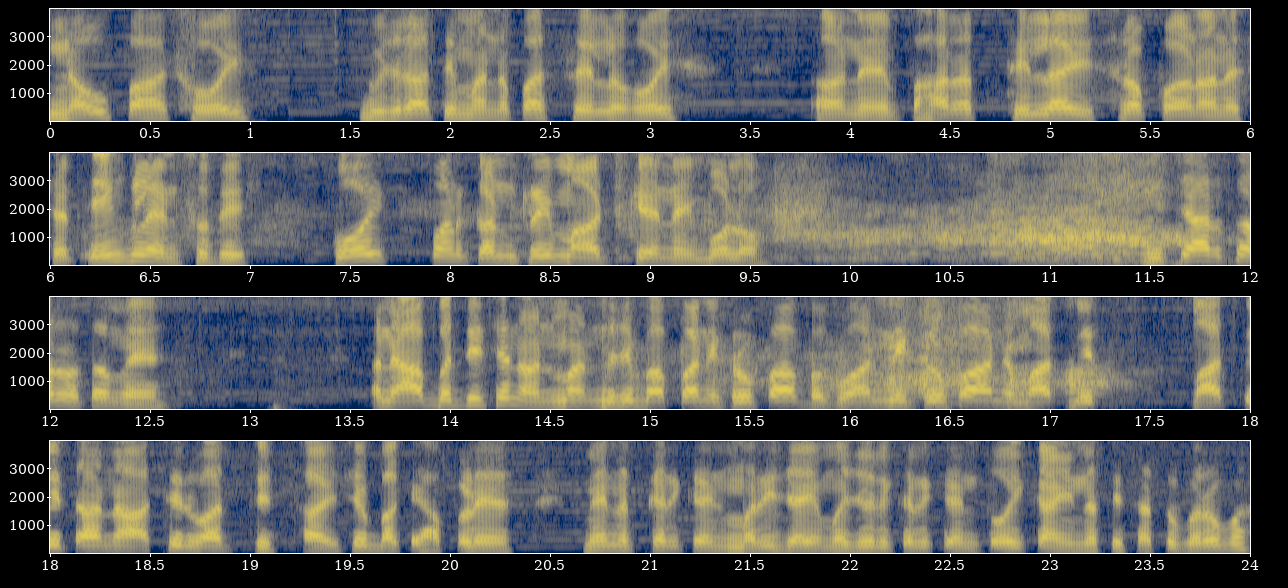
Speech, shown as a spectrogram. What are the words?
નવ પાસ હોય, ગુજરાતીમાં નપાસ થયેલો હોય, અને ભારતથી લઈ શ્રપણ અને સેટ ઇંગ્લેન્ડ સુધી કોઈ પણ કન્ટ્રીમાં અટકે નહીં. બોલો. વિચાર કરો તમે. અને આ બધી છે ને હનુમાનજી બાપાની કૃપા, ભગવાનની કૃપા અને માત પિતાના આશીર્વાદથી થાય છે. બાકી આપણે મહેનત કરી કરીને મરી જાય, મજૂરી કરી કરીને તોય કાંઈ નથી થતું, બરાબર?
